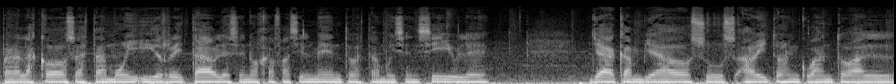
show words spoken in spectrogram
para las cosas, está muy irritable, se enoja fácilmente, está muy sensible, ya ha cambiado sus hábitos en cuanto al,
